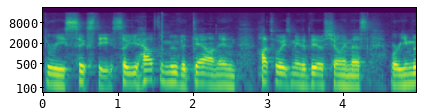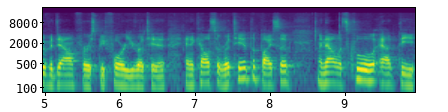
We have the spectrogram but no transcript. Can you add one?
360. So you have to move it down and Hot Toys made a video showing this where you move it down first before you rotate it. And it can also rotate the bicep. And now what's cool at the,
